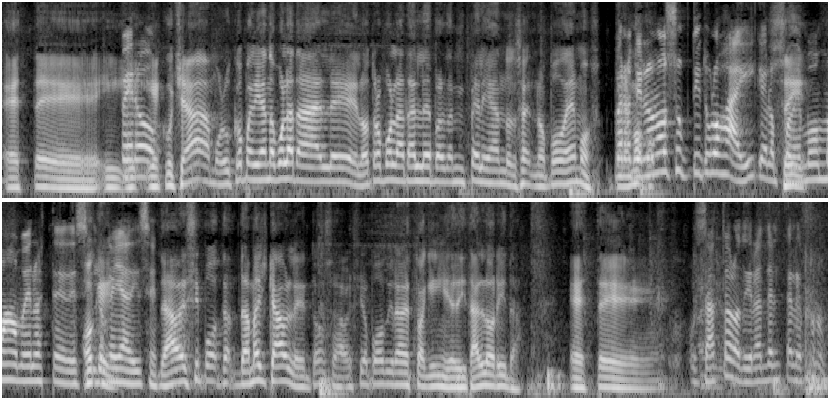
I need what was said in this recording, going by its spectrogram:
este. Y, Pero- y, y escuché a Molusco peleando por la tarde, el otro por la tarde también peleando. Entonces no podemos. Pero tiene unos subtítulos ahí que los Sí. podemos más o menos este, decir lo que ella dice. Deja ver si puedo, dame el cable entonces, a ver si yo puedo tirar esto aquí y editarlo ahorita. Este, Exacto, lo tiras del teléfono.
